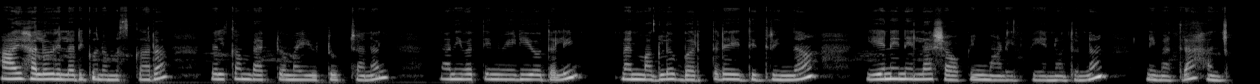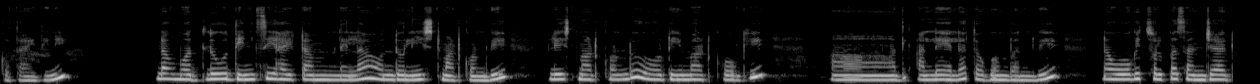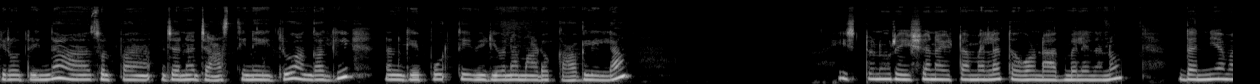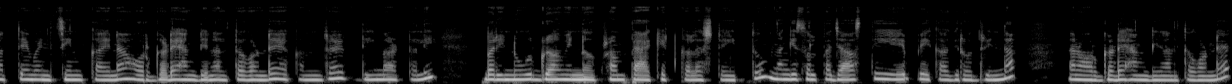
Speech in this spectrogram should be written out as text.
Hi, hello ಎಲ್ಲರಿಗೂ ನಮಸ್ಕಾರ. Welcome back to my YouTube channel. ನಾನು ಇವತ್ತಿನ ವಿಡಿಯೋದಲ್ಲಿ ನನ್ನ ಮಗಳ ಬರ್ತ್ಡೇ ಇದ್ದಿದ್ದರಿಂದ ಏನೇನೆಲ್ಲ ಶಾಪಿಂಗ್ ಮಾಡಿದ್ವಿ ಅನ್ನೋದನ್ನು ನಿಮ್ಮ ಹತ್ರ ಹಂಚ್ಕೋತಾ ಇದ್ದೀನಿ. ನಾವು ಮೊದಲು ದಿನಸಿ ಐಟಮ್ನೆಲ್ಲ ಒಂದು ಲೀಸ್ಟ್ ಮಾಡ್ಕೊಂಡ್ವಿ. ಲೀಸ್ಟ್ ಮಾಡಿಕೊಂಡು ಡಿಮಾರ್ಟ್ಗೆ ಹೋಗಿ ಅಲ್ಲೇ ಎಲ್ಲ ತೊಗೊಂಬಂದ್ವಿ. ನಾವು ಹೋಗಿದ್ದು ಸ್ವಲ್ಪ ಸಂಜೆ ಆಗಿರೋದ್ರಿಂದ ಸ್ವಲ್ಪ ಜನ ಜಾಸ್ತಿನೇ ಇದ್ದರು ಹಂಗಾಗಿ ನನಗೆ ಪೂರ್ತಿ ವಿಡಿಯೋನ ಮಾಡೋಕ್ಕಾಗಲಿಲ್ಲ. ಇಷ್ಟು ರೇಷನ್ ಐಟಮ್ ಎಲ್ಲ ತೊಗೊಂಡಾದಮೇಲೆ ನಾನು ಧನ್ಯ ಮತ್ತು ಮೆಣಸಿನ್ಕಾಯಿನ ಹೊರಗಡೆ ಅಂಗಡಿನಲ್ಲಿ ತೊಗೊಂಡೆ. ಯಾಕಂದರೆ ಡಿಮಾರ್ಟಲ್ಲಿ ಬರೀ ನೂರು ಗ್ರಾಮ್ ಇನ್ನೂರು ಗ್ರಾಮ್ ಪ್ಯಾಕೆಟ್ಗಳಷ್ಟೇ ಇತ್ತು. ನನಗೆ ಸ್ವಲ್ಪ ಜಾಸ್ತಿ ಬೇಕಾಗಿರೋದ್ರಿಂದ ನಾನು ಹೊರಗಡೆ ಅಂಗಡಿನಲ್ಲಿ ತೊಗೊಂಡೆ.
